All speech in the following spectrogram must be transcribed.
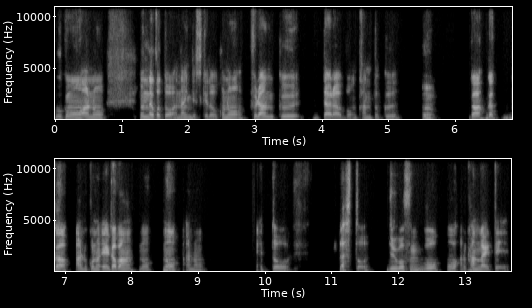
僕もあの読んだことはないんですけど、このフランク・ダラボン監督うん。が、が、があのこの映画版の、の、あの、えっと、ラスト15分ををあの考えて、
